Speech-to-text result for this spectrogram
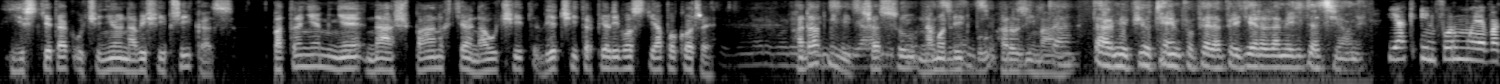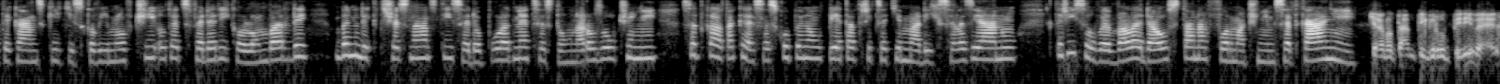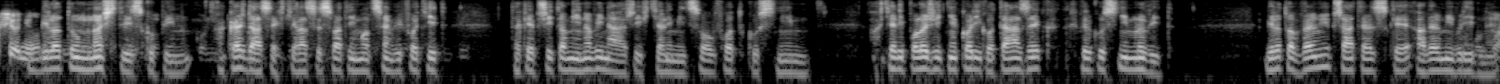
Jistě tak učinil na vyšší příkaz. Patrně mě náš pán chtěl naučit větší trpělivosti a pokoře a dát mi víc času na modlitbu a rozjímání. Jak informuje vatikánský tiskový mluvčí otec Federico Lombardi, Benedikt XVI. se dopoledne cestou na rozloučení setkal také se skupinou 35 mladých Salesiánů, kteří jsou ve Valle d'Aosta na formačním setkání. Bylo tu množství skupin a každá se chtěla se svatým otcem vyfotit. Také přítomní novináři chtěli mít svou fotku s ním a chtěli položit několik otázek, chvilku s ním mluvit. Bylo to velmi přátelské a velmi vlídné.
